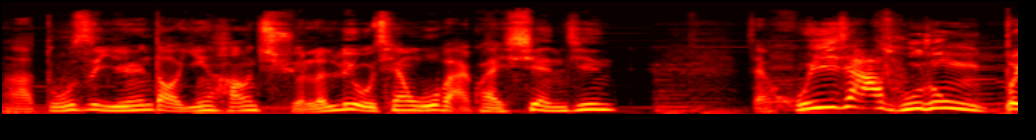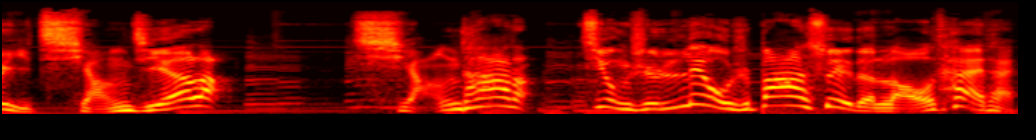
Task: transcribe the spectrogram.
啊，独自一人到银行取了六千五百块现金，在回家途中被抢劫了。抢他的竟是六十八岁的老太太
